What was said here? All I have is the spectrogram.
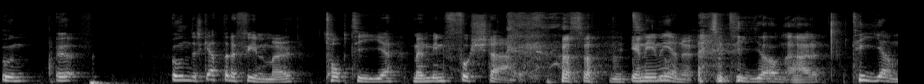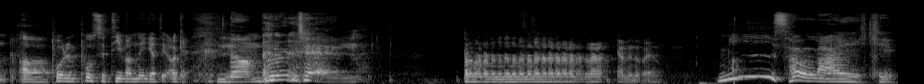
un, ö, underskattade filmer, topp 10, men min första är... alltså, Är ni med nu? Så tian är... Tian Ja. på den positiva negativa... Okej. Number 10. Jag vet inte vad jag... Me so like it.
